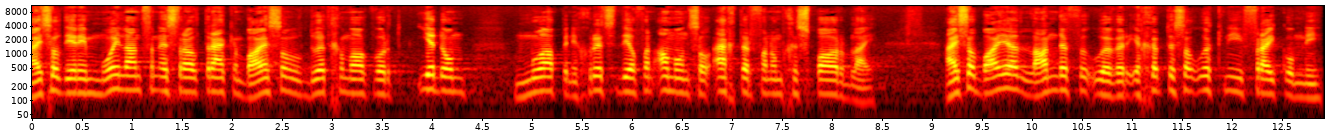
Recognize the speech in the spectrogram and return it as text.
Hy sal deur die mooi land van Israel trek en baie sal doodgemaak word. Edom, Moab en die grootste deel van Ammon sal egter van hom gespaar bly. Hy sal baie lande verower. Egipte sal ook nie vrykom nie.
